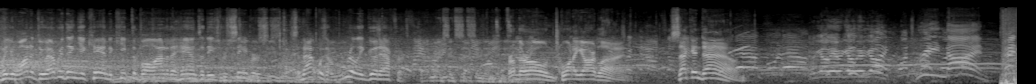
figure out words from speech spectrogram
Well, you want to do everything you can to keep the ball out of the hands of these receivers. So that was a really good effort. That makes it second and ten. From their own 20-yard line. Second down. Here we go, here we go, here we go. Green nine. Hit.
